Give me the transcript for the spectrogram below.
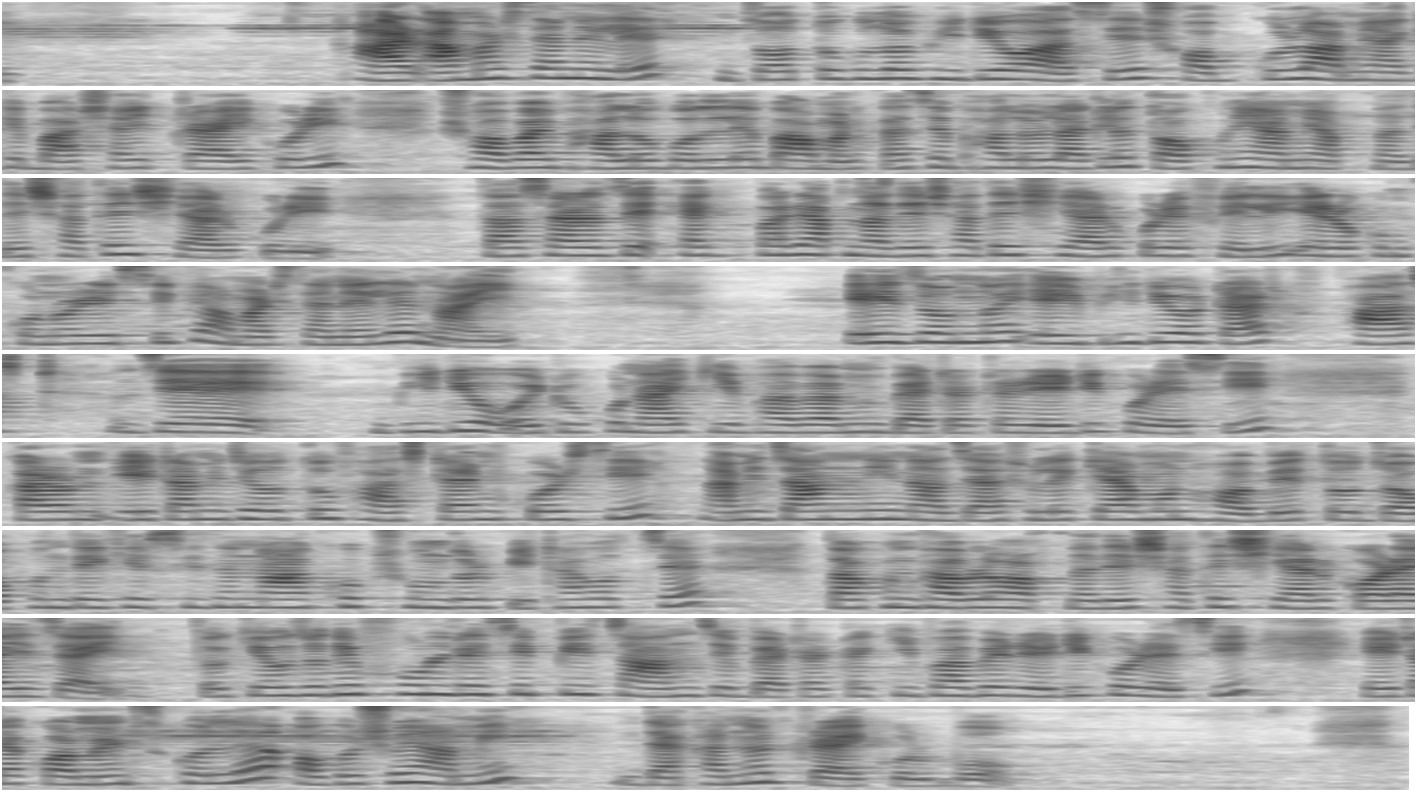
আর আমার চ্যানেলে যতগুলো ভিডিও আছে, সবগুলো আমি আগে বাসায় ট্রাই করি। সবাই ভালো বললে বা আমার কাছে ভালো লাগলে তখনই আমি আপনাদের সাথে শেয়ার করি। তাছাড়া যে একবারে আপনাদের সাথে শেয়ার করে ফেলি, এরকম কোনো রেসিপি আমার চ্যানেলে নাই। এই জন্যই এই ভিডিওটার ফার্স্ট যে ভিডিও ওইটুকু নাই কীভাবে আমি ব্যাটারটা রেডি করেছি। কারণ এটা আমি যেহেতু ফার্স্ট টাইম করছি, আমি জানি না যে আসলে কেমন হবে। তো যখন দেখেছি যে না, খুব সুন্দর পিঠা হচ্ছে, তখন ভাবলাম আপনাদের সাথে শেয়ার করাই যায় তো কেউ যদি ফুল রেসিপি চান যে ব্যাটারটা কীভাবে রেডি করেছি, এটা কমেন্টস করলে অবশ্যই আমি দেখানোর ট্রাই করব।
